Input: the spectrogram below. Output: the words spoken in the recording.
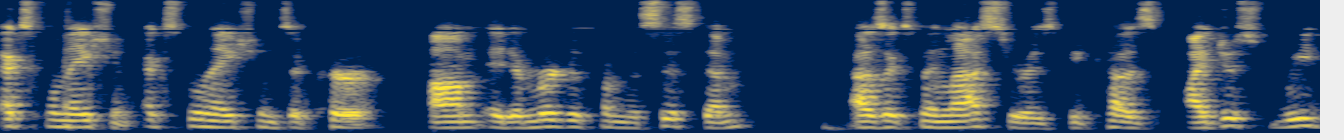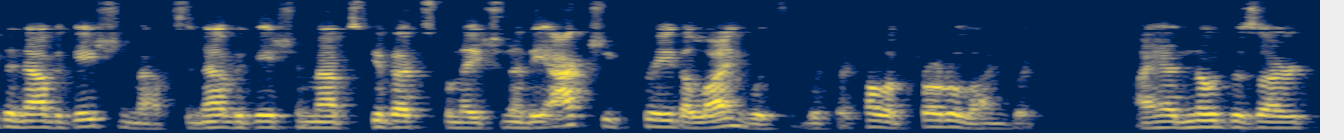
Explanation, explanations occur. Um, it emerges from the system as I explained last year, is because I just read the navigation maps. The navigation maps give explanation and they actually create a language, which I call a proto language. I had no desire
